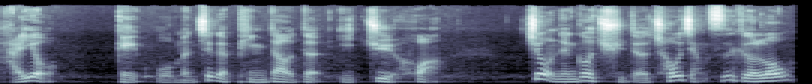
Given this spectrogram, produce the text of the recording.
还有给我们这个频道的一句话，就能够取得抽奖资格喽。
